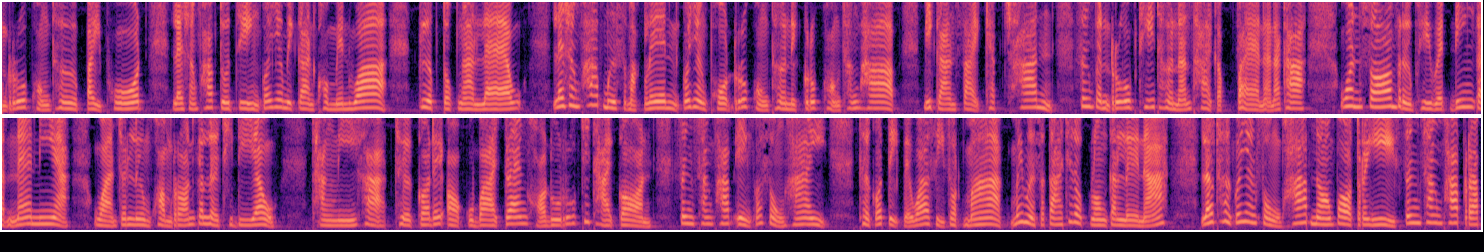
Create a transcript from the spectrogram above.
ำรูปของเธอไปโพสต์ และช่างภาพตัวจริงก็ยังมีการคอมเมนต์ว่าเกือบตกงานแล้ว และช่างภาพมือสมัครเล่น ก็ยังโพสต์รูปของเธอในกรุ๊ปของช่างภาพ มีการใส่แคปชั่น ซึ่งเป็นรูปที่เธอนั้นถ่ายกับแฟนนะนะคะ วันซ้อมหรือพรีเวดดิ้งกันแน่เนี่ยหวานจนลืมความร้อนกันเลยทีเดียว ทางนี้ค่ะ เธอก็ได้ออกอุบายแกล้งขอดูรูปที่ถ่ายก่อน ซึ่งช่างภาพเองก็ส่งให้ เธอก็ติไปว่าสีสดมาก ไม่เหมือนสไตล์ที่ตกลงกันเลยนะ แล้วเธอก็ยังส่งภาพน้องปอตรี ซึ่งช่างภาพรับ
